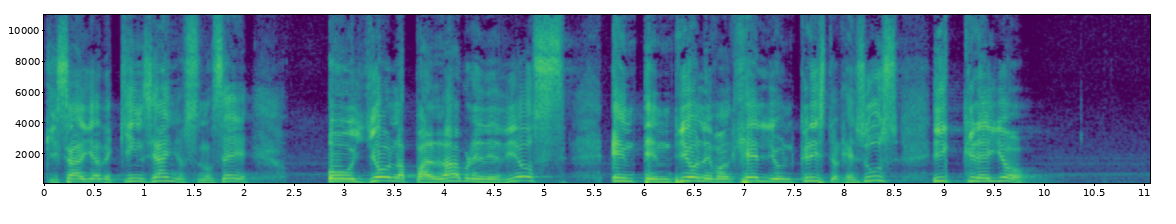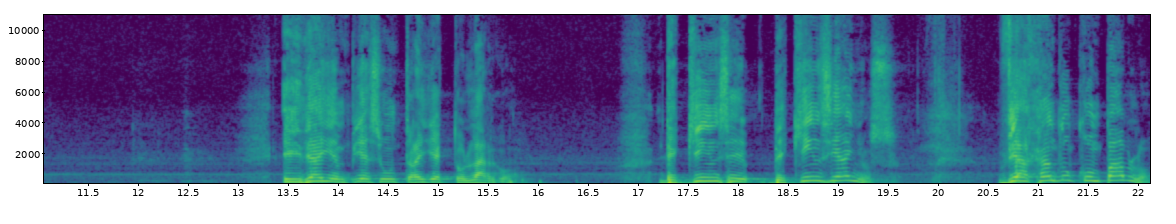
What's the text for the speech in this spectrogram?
quizá ya de 15 años, no sé, oyó la palabra de Dios, entendió el Evangelio en Cristo Jesús y creyó. Y de ahí empieza un trayecto largo de 15, de 15 años, viajando con Pablo,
